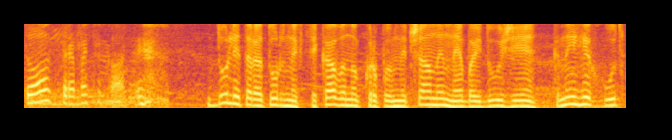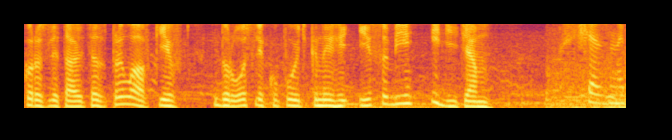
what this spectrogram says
то треба тікати. До літературних цікавинок кропивничани не байдужі. Книги хутко розлітаються з прилавків. Дорослі купують книги і собі, і дітям. Щезник.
